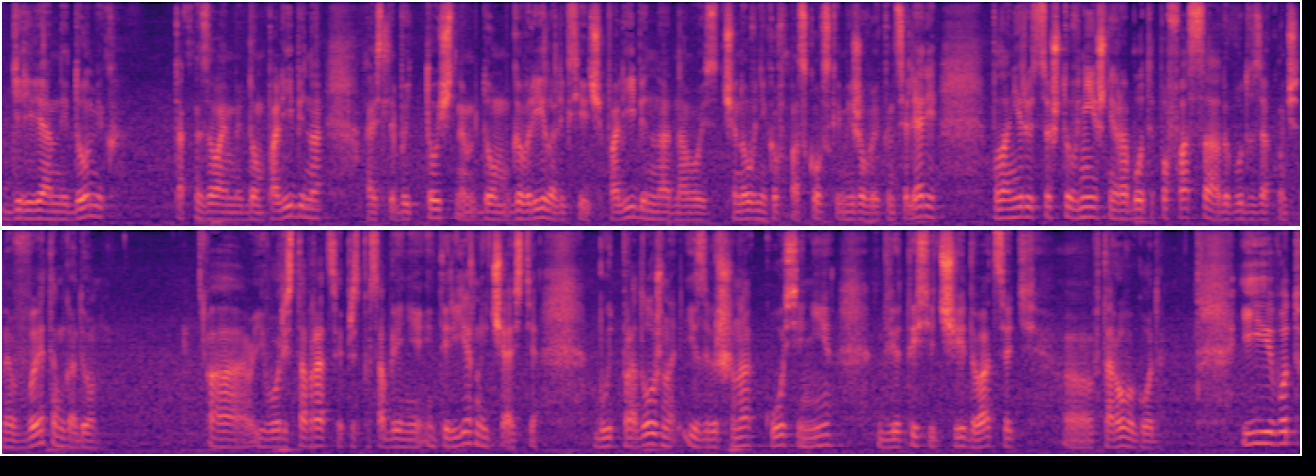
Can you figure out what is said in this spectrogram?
деревянный домик, так называемый дом Полибина, а если быть точным, дом Гавриила Алексеевича Полибина, одного из чиновников Московской межевой канцелярии. Планируется, что внешние работы по фасаду будут закончены в этом году, а его реставрация и приспособление интерьерной части будет продолжена и завершена к осени 2022 года. И вот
